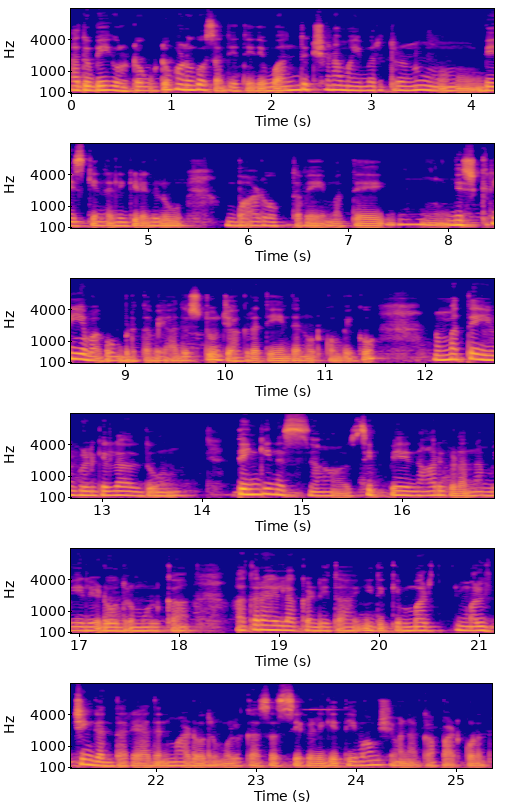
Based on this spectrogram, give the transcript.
ಅದು ಬೇಗ ಹೊರಟೋಗ್ಬಿಟ್ಟು ಒಣಗೋ ಸಾಧ್ಯತೆ ಇದೆ. ಒಂದು ಕ್ಷಣ ಮೈಮರೆತ್ರೂ ಬೇಸಿಗೆಯಲ್ಲಿ ಗಿಡಗಳು ಬಾಡೋಗ್ತವೆ ಮತ್ತು ನಿಷ್ಕ್ರಿಯವಾಗಿ ಹೋಗ್ಬಿಡ್ತವೆ. ಆದಷ್ಟು ಜಾಗ್ರತೆಯಿಂದ ನೋಡ್ಕೊಬೇಕು. ಮತ್ತು ಇವುಗಳಿಗೆಲ್ಲ ಅದು ತೆಂಗಿನ ಸಿಪ್ಪೆ, ನಾರುಗಳನ್ನು ಮೇಲಿಡೋದ್ರ ಮೂಲಕ ಆ ಥರ ಎಲ್ಲ ಖಂಡಿತ ಇದಕ್ಕೆ ಮರ್ ಮಲ್ಚಿಂಗ್ ಅಂತಾರೆ. ಅದನ್ನು ಮಾಡೋದ್ರ ಮೂಲಕ ಸಸ್ಯಗಳಿಗೆ ತೇವಾಂಶವನ್ನು ಕಾಪಾಡ್ಕೊಳ್ಳೋದು.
